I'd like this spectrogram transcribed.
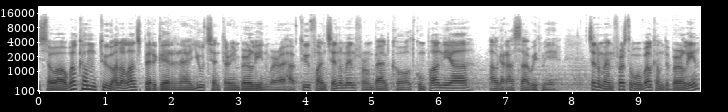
so uh, welcome to Anna Landsberger uh, Youth Center in Berlin, where I have two fine gentlemen from a band called Kumpania Algazarra with me. Gentlemen, first of all, welcome to Berlin.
